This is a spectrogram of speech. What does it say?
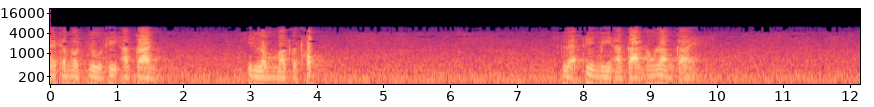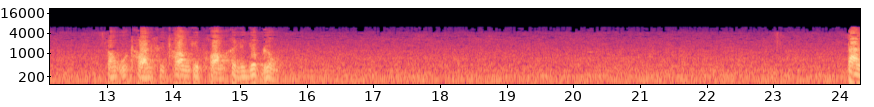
ให้กำหนดอยู่ที่อาการที่ลมมากระทบ และที่มีอาการของร่างกาย ของอุทธรคือท้องที่พองขึ้นหรือยุบลงตั้ง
